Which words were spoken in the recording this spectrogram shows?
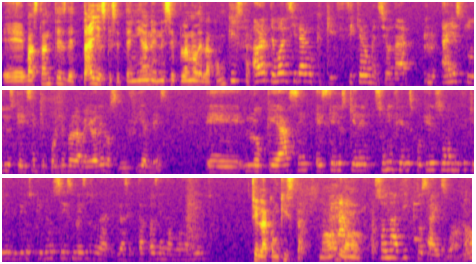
eh, bastantes detalles que se tenían en ese plano de la conquista. Ahora te voy a decir algo que, que sí quiero mencionar. Hay estudios que dicen que, por ejemplo, la mayoría de los infieles eh, lo que hacen es que ellos quieren, son infieles porque ellos solamente quieren vivir los primeros seis meses o la- las etapas de enamoramiento. Sí, la conquista, ¿no? Ajá, Digamos. Son adictos a eso, ¿no?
